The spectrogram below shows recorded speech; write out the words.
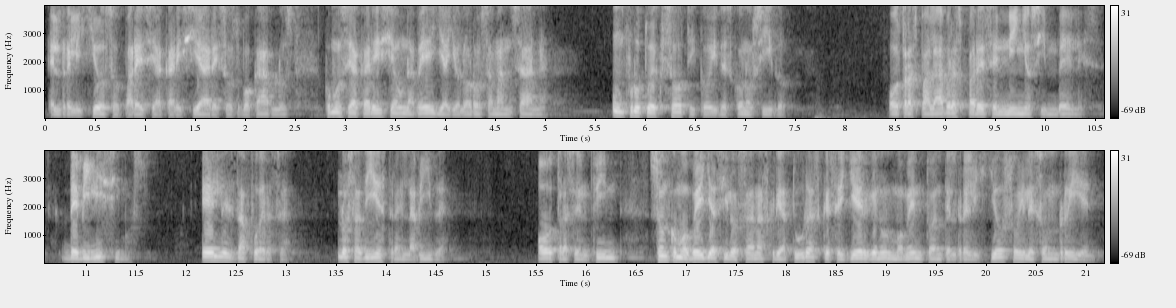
El religioso parece acariciar esos vocablos como se acaricia una bella y olorosa manzana, un fruto exótico y desconocido. Otras palabras parecen niños imbeles, debilísimos. Él les da fuerza, los adiestra en la vida. Otras, en fin, son como bellas y lozanas criaturas que se yerguen un momento ante el religioso y le sonríen.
